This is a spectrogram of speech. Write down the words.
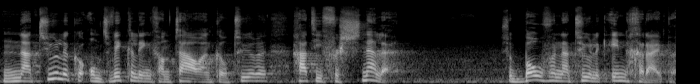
natuurlijke ontwikkeling van taal en culturen gaat hij versnellen. Zo bovennatuurlijk ingrijpen.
